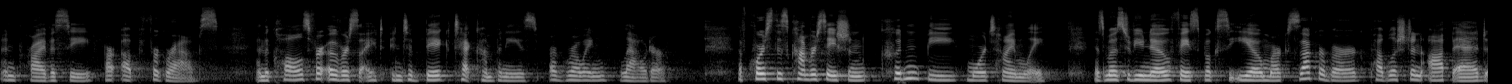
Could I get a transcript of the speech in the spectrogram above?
and privacy are up for grabs, and the calls for oversight into big tech companies are growing louder. Of course, this conversation couldn't be more timely. As most of you know, Facebook CEO Mark Zuckerberg published an op ed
